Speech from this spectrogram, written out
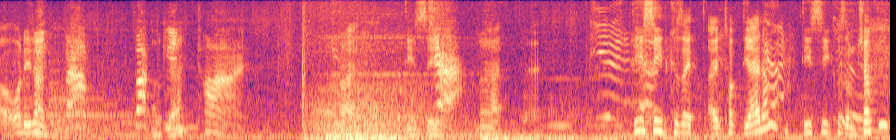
oh, what are you doing? About fucking Okay. time. Alright, DC. Alright. DC because I, I took the item? DC because I'm Chucky?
